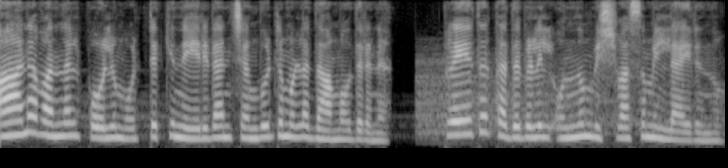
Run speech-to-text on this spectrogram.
ആന വന്നാൽ പോലും ഒറ്റയ്ക്ക് നേരിടാൻ ചങ്കൂറ്റമുള്ള ദാമോദരന് പ്രേത കഥകളിൽ ഒന്നും വിശ്വാസമില്ലായിരുന്നു.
